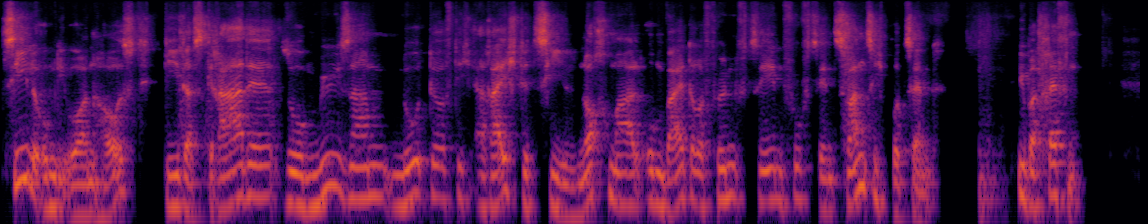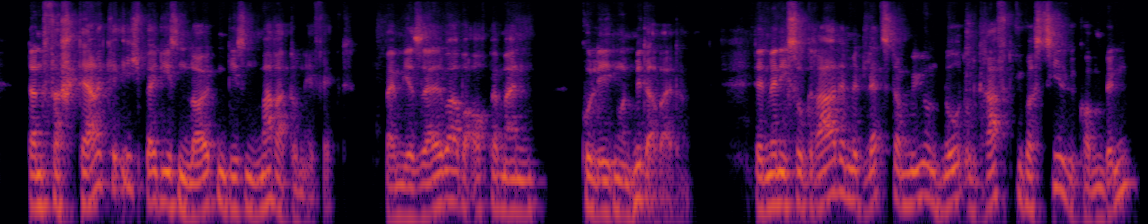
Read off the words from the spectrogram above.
Ziele um die Ohren haust, die das gerade so mühsam notdürftig erreichte Ziel nochmal um weitere 15, 15, 20 Prozent übertreffen, dann verstärke ich bei diesen Leuten diesen Marathoneffekt. Bei mir selber, aber auch bei meinen Kollegen und Mitarbeitern. Denn wenn ich so gerade mit letzter Mühe und Not und Kraft übers Ziel gekommen bin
